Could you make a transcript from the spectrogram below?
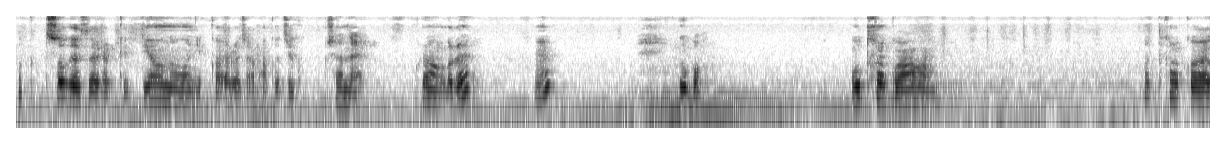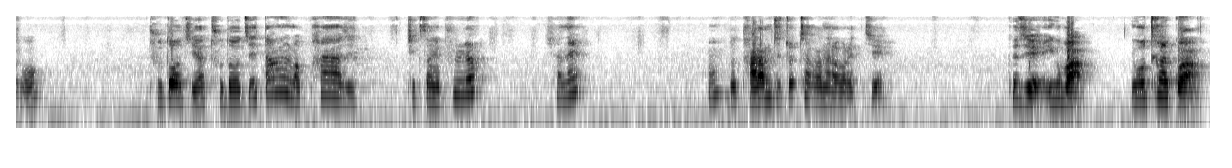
흙 속에서 이렇게 띄워놓으니까 이러잖아 그치 샤넬 그래 안 그래? 응? 이거 봐 어떡할 거야 어떡할 거야 이거? 두더지야 두더지? 땅을 막 파야지 직성이 풀려? 샤넬? 어? 너 다람쥐 쫓아가느라 그랬지? 그지? 이거 봐 이거 어떡할 거야?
